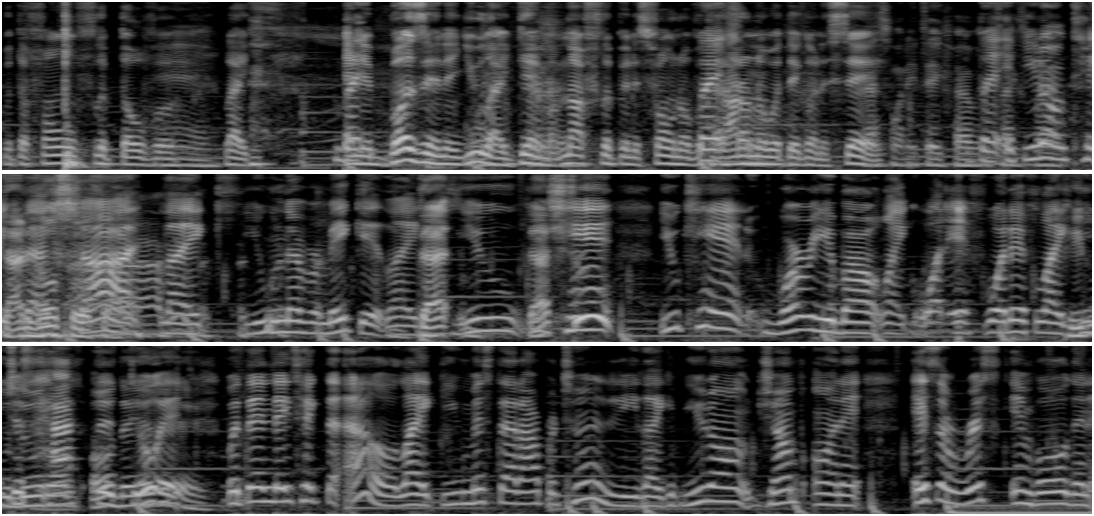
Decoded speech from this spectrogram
with the phone flipped over Yeah. like But- and it buzzing and you like damn i'm not flipping this phone over because i don't know what they're gonna say. That's when they take forever. to But if you back. don't take That that, is also a shot, like you will never make it. Like That- you, that's you can't, you can't worry about like what if, what if. Like People you just all- have all to day, do it. But then they take the L. Like you miss that opportunity. Like if you don't jump on it, it's a risk involved in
